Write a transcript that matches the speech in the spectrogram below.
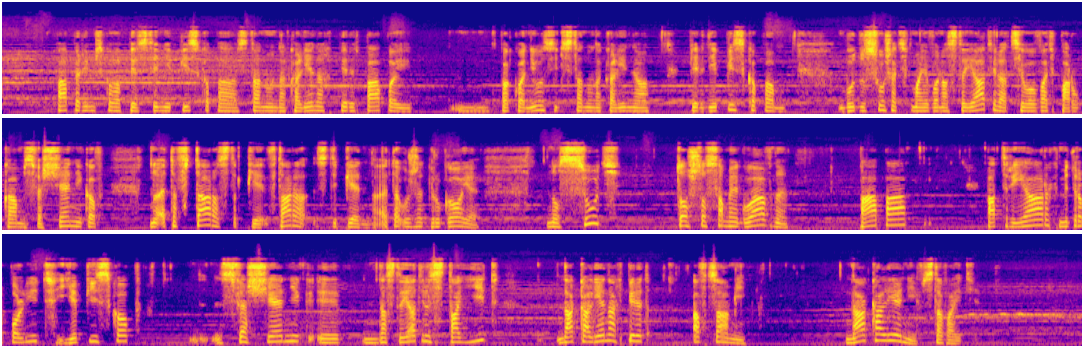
папы римского перстень епископа, стану на коленях перед папой, поклонился и стану на колено перед епископом, буду слушать моего настоятеля, целовать по рукам священников, но это второстепенно, это уже другое. Но суть, то, что самое главное, папа, патриарх, митрополит, епископ, священник, настоятель стоит на коленах перед овцами. На колени вставайте.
